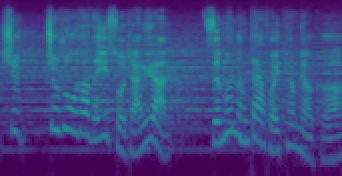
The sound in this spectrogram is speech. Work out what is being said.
这这偌大的一所宅院，怎么能带回缥缈阁？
